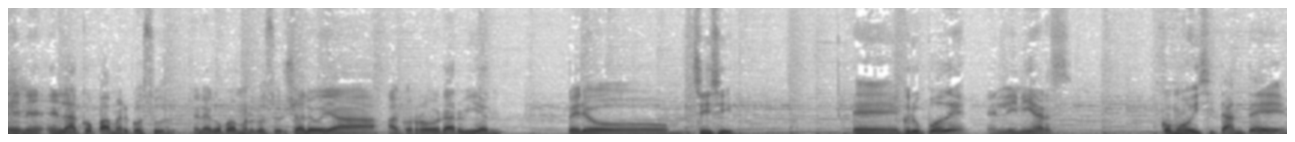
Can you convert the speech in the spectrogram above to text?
en, en la Copa Mercosur. En la Copa Mercosur. Ya lo voy a, a corroborar bien, pero sí, sí. Eh, grupo D en Liniers, como visitante,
